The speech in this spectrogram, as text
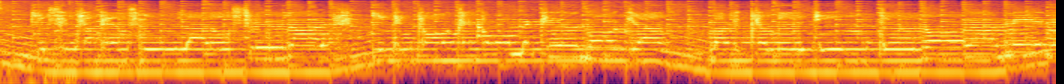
En smular och strular Ingen dag kommer tillbaka Man kan väl inte vara med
